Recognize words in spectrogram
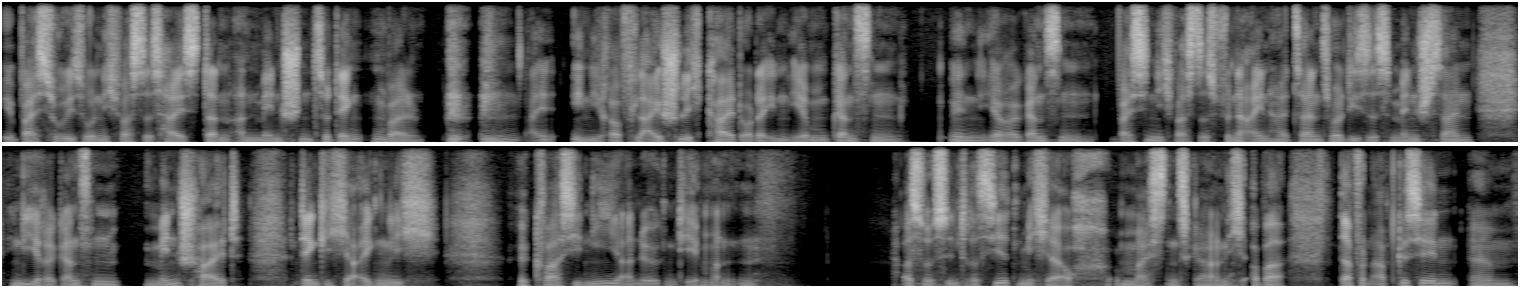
ich weiß sowieso nicht, was das heißt, dann an Menschen zu denken, weil in ihrer Fleischlichkeit oder in ihrem ganzen, in ihrer ganzen, weiß ich nicht, was das für eine Einheit sein soll, dieses Menschsein, in ihrer ganzen Menschheit, denke ich ja eigentlich äh, quasi nie an irgendjemanden. Also es interessiert mich ja auch meistens gar nicht. Aber davon abgesehen, ähm,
